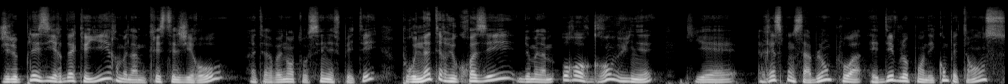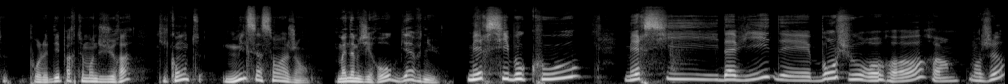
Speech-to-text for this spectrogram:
J'ai le plaisir d'accueillir Madame Christelle Giraud, intervenante au CNFPT, pour une interview croisée de Madame Aurore Grandvinet, qui est responsable emploi et développement des compétences pour le département du Jura, qui compte 1500 agents. Madame Giraud, bienvenue. Merci beaucoup. Merci David et bonjour Aurore. Bonjour.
